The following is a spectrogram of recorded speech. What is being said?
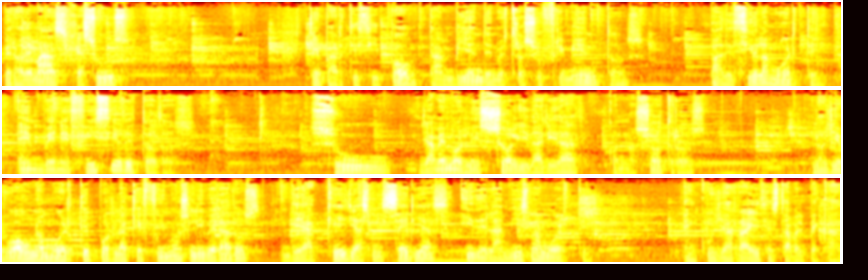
Pero además Jesús, que participó también de nuestros sufrimientos, padeció la muerte en beneficio de todos. Su, llamémosle, solidaridad con nosotros, lo llevó a una muerte por la que fuimos liberados de aquellas miserias y de la misma muerte en cuya raíz estaba el pecado.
